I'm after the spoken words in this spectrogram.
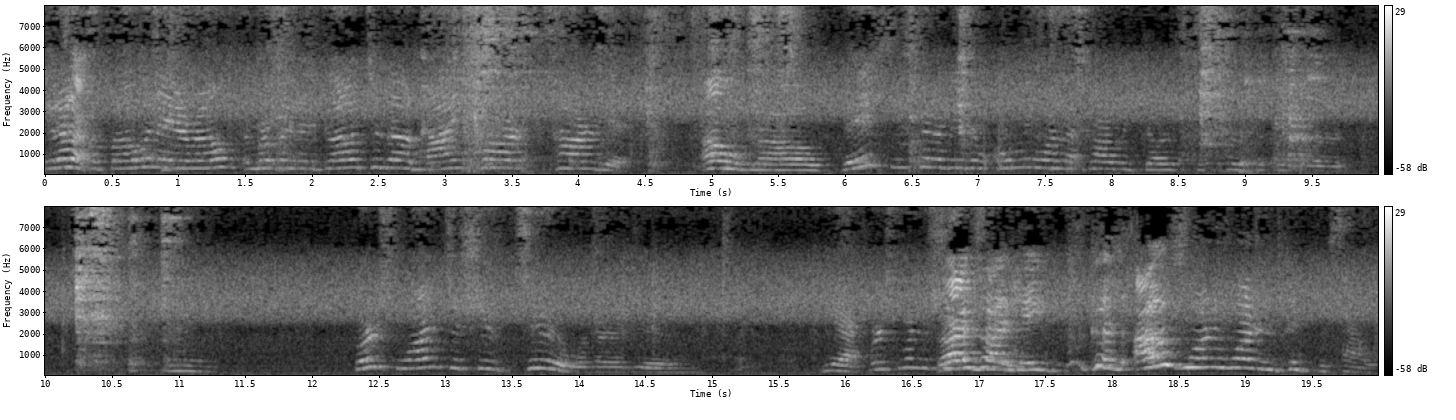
Get out a bow and arrow, and we're gonna go to the minecart target. Oh no. This is gonna be the only one that probably does the perfectly work. I mean, first one to shoot two, we're gonna do. Yeah, first one to shoot Guys, two. I hate because I was one to pick this out.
